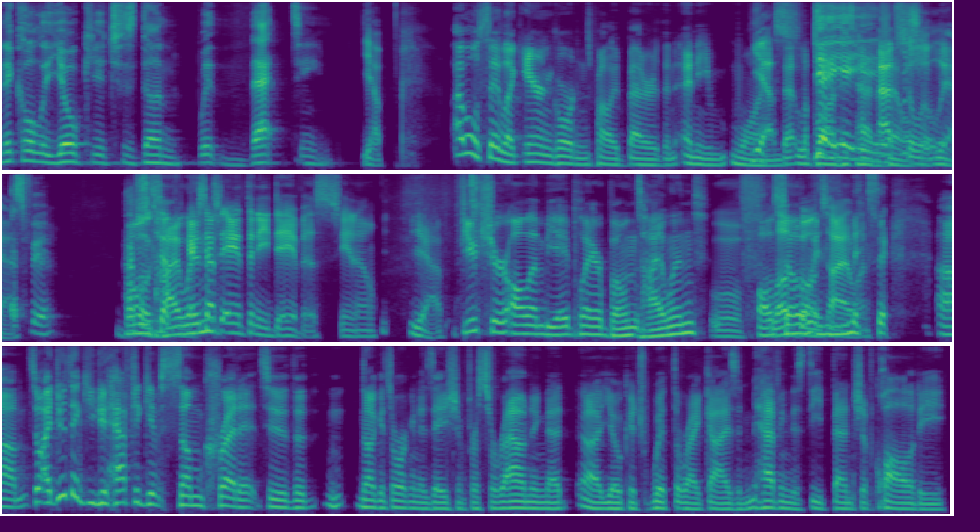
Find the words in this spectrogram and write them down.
Nikola Jokic has done with that team. Yep. I will say, like, Aaron Gordon's probably better than anyone Yes. that LeBron Yeah, has yeah, had. yeah, yeah. Absolutely. Yeah. That's fair. Bones well, except, Hyland. except Anthony Davis, you know. yeah. Future All NBA player Bones Hyland. Oof. also love Bones Hyland. mix. Um, so I do think you do have to give some credit to the Nuggets organization for surrounding that uh, Jokic with the right guys and having this deep bench of quality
